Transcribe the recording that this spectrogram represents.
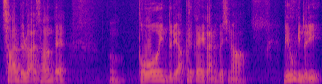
사람 별로 안 사는데 어, 보어인들이 아프리카에 가는 것이나 미국인들이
